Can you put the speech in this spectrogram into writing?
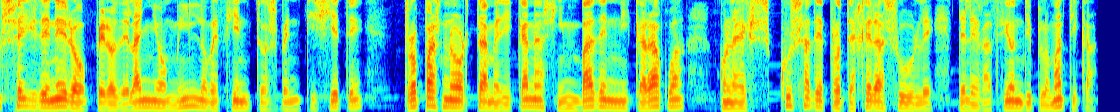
Un 6 de enero, pero del año 1927, tropas norteamericanas invaden Nicaragua con la excusa de proteger a su delegación diplomática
